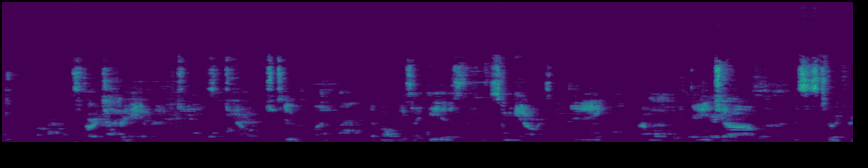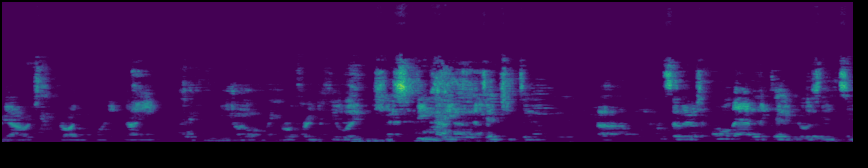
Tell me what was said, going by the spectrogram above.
as far as creative energy is a challenge too. Like, have all these ideas, I do so many hours a day. I'm working a day job. This is two or three hours of drawing board at night. You know, I want my girlfriend to feel like she's being paid attention to. Um, so there's all that that kind of goes into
